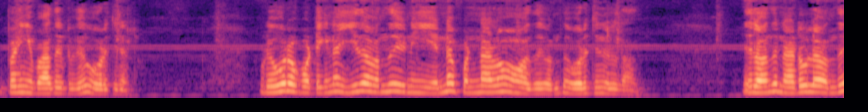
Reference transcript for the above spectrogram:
இப்போ நீங்கள் பார்த்துக்கிட்டு இருக்கிறது ஒரிஜினல் இப்படி ஊற போட்டிங்கன்னா இதை வந்து நீங்கள் என்ன பண்ணாலும் அது வந்து ஒரிஜினல் தான். இதில் வந்து நடுவில் வந்து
